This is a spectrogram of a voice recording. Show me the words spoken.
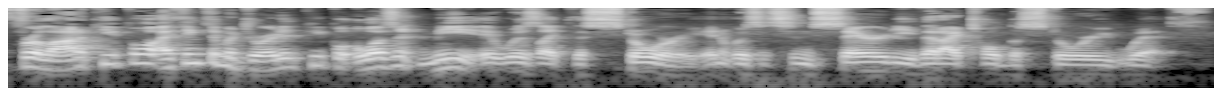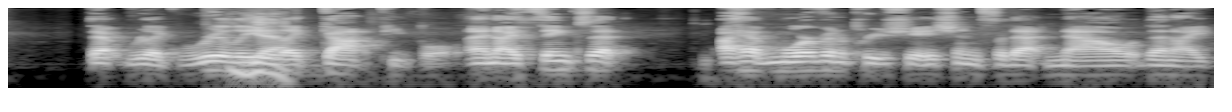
for a lot of people, I think the majority of the people, it wasn't me, it was like the story and it was the sincerity that I told the story with that like really Yeah. like got people. And I think that I have more of an appreciation for that now than I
